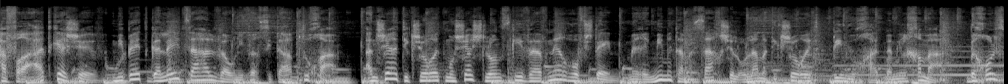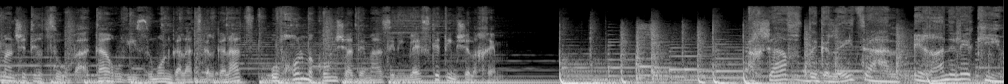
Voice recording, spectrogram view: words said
הפרעת קשב, מבית גלי צה"ל והאוניברסיטה הפתוחה. אנשי התקשורת משה שלונסקי ואבנר הופשטיין מרימים את המסך של עולם התקשורת, במיוחד במלחמה. בכל זמן שתרצו, באתר וביישומון גל"צ גלגלצ, ובכל מקום שאתם מאזינים להסכתים שלכם. עכשיו בגלי צה"ל, ערן אליקים,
